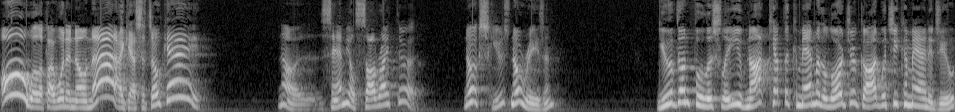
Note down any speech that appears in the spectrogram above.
Oh, well, if I would have known that, I guess it's okay. No, Samuel saw right through it. No excuse, no reason. You have done foolishly. You've not kept the commandment of the Lord your God, which he commanded you.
